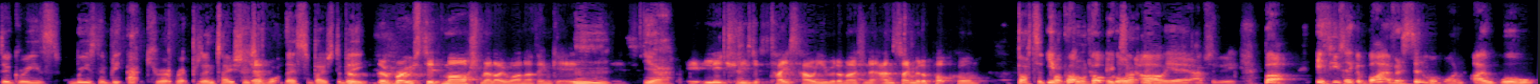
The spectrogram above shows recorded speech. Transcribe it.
degrees, reasonably accurate representations of what they're supposed to be. the, the roasted marshmallow one, I think it is. Mm. is- Yeah, It literally just tastes how you would imagine it, and same with the popcorn. buttered Yeah, pop- popcorn. popcorn. Exactly. Oh yeah, absolutely. But if you take a bite of a cinnamon one, I will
